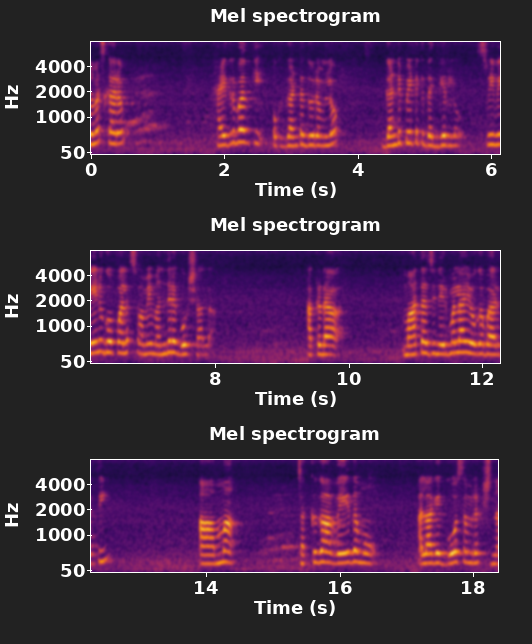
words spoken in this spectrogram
నమస్కారం. హైదరాబాద్కి ఒక గంట దూరంలో గండిపేటకి దగ్గరలో శ్రీ వేణుగోపాల స్వామి మందిర గోశాల. అక్కడ మాతాజీ నిర్మలా యోగ భారతి ఆ అమ్మ చక్కగా వేదము అలాగే గో సంరక్షణ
